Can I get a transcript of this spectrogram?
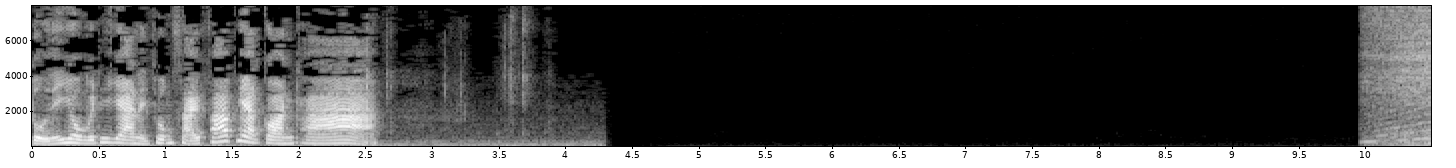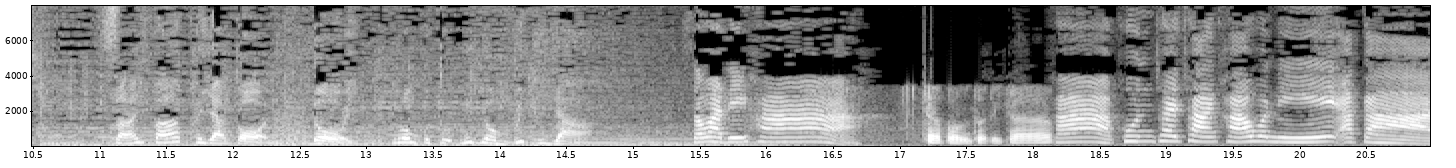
ตุนิยมวิทยาในช่วงสายฟ้าพยากรณ์ค่ะสายฟ้าพยากรณ์ โดยกรมอุตุนิยมวิทยา สวัสดีค่ะ ครับผมสวัสดีครับค่ะ คุณชัยชาญคะวันนี้อากาศ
